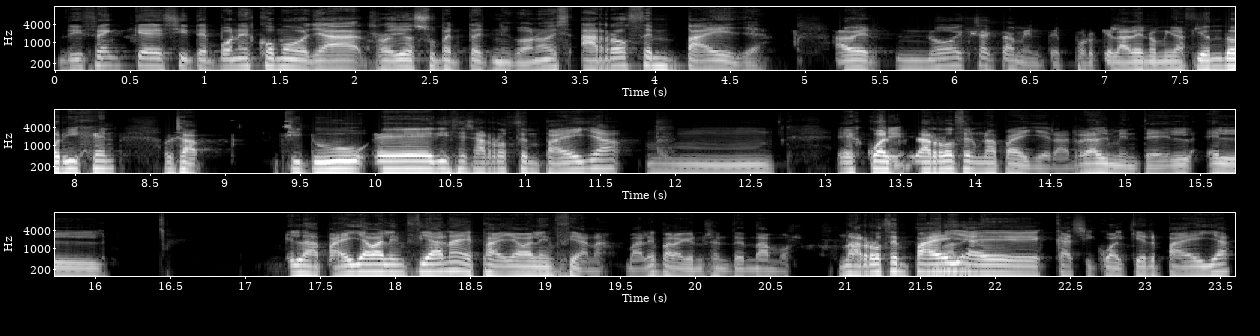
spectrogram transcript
dicen que si te pones como ya rollo súper técnico, ¿no? Es arroz en paella. A ver, no exactamente, porque la denominación de origen, o sea, si tú eh, dices arroz en paella, mm, es cualquier arroz en una paellera, realmente. El, el- la paella valenciana es paella valenciana, ¿vale? Para que nos entendamos. Un arroz en paella es casi cualquier paella,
